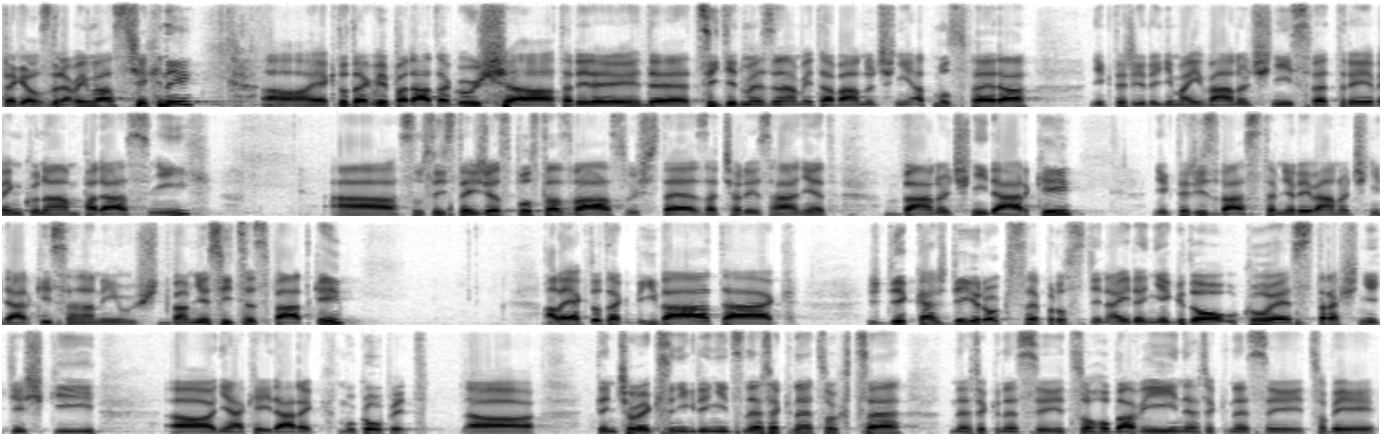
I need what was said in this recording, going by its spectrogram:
Tak jo, zdravím vás všechny. A jak to tak vypadá, tak už tady jde cítit mezi námi ta vánoční atmosféra. Někteří lidi mají vánoční svetry, venku nám padá sníh. A jsem si jistý, že spousta z vás už jste začali zhánět vánoční dárky. Někteří z vás jste měli vánoční dárky sananý už dva měsíce zpátky. Ale jak to tak bývá, tak vždy každý rok se prostě najde někdo, u koho je strašně těžký uh, nějaký dárek mu koupit. Uh, ten člověk si nikdy nic neřekne, co chce, neřekne si, co ho baví, neřekne si, co by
